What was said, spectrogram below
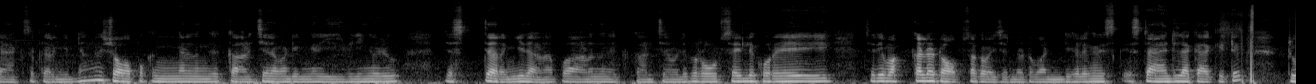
ബാഗ്സൊക്കെ ഇറങ്ങിയിട്ടുണ്ട്. അങ്ങനെ ഷോപ്പൊക്കെ ഇങ്ങനെ നിങ്ങൾക്ക് കാണിച്ചു തരാൻ വേണ്ടി ഇങ്ങനെ ഈവനിങ് ഒരു ജസ്റ്റ് ഇറങ്ങിയതാണ്. അപ്പോൾ ആണ് നിങ്ങൾക്ക് കാണിച്ചു തരാൻ വേണ്ടി ഇപ്പോൾ റോഡ് സൈഡിൽ കുറേ ഈ ചെറിയ മക്കളുടെ ടോപ്സൊക്കെ വെച്ചിട്ടുണ്ട് കേട്ടോ. വണ്ടികൾ ഇങ്ങനെ സ്റ്റാൻഡിലൊക്കെ ആക്കിയിട്ട് ടു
